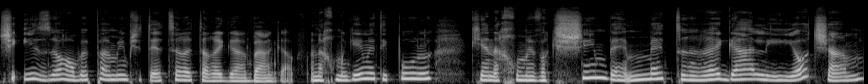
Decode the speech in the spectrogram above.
שהיא זו הרבה פעמים שתייצר את הרגע הבא אגב. אנחנו מגיעים לטיפול כי אנחנו מבקשים באמת רגע להיות שם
